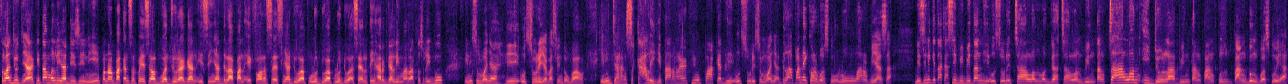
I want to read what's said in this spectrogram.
Selanjutnya kita melihat di sini penampakan spesial buat juragan isinya 8 ekor, size-nya 20-22 cm, harga 500 ribu. Ini semuanya hiutsuri ya Mas Vinto. Wow, ini jarang sekali kita review paket hiutsuri semuanya. 8 ekor bosku, luar biasa. Di sini kita kasih bibitan hiutsuri calon megah, calon bintang, calon idola bintang panggung, panggung bosku ya.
